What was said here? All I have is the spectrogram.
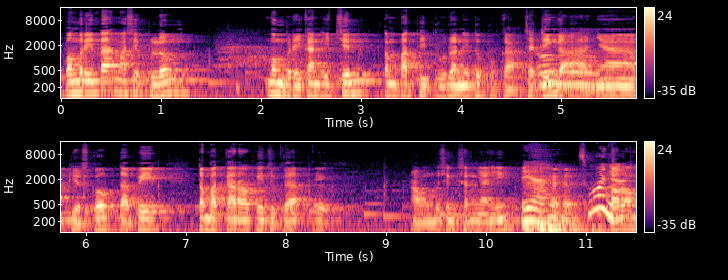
pemerintah masih belum memberikan izin tempat hiburan itu buka. Jadi Oh. nggak hanya bioskop, tapi tempat karaoke juga. Eh, kamu sing sering nyanyi? Iya, semuanya. Tolong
